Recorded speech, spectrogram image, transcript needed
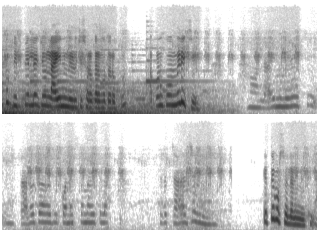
ଆପଣଙ୍କୁ ବିପିଏଲ୍ ଯେଉଁ ଲାଇନ୍ ମିଳୁଛି ସରକାରଙ୍କ ତରଫରୁ ଆପଣଙ୍କୁ ମିଳିଛି ହଁ ଲାଇନ୍ ମିଳିଛି ତାରଟା ହେଉଛି କନେକ୍ସନ୍ ହେଇଥିଲା ସେଟା ଚାର୍ଜ ହେଇନି କେତେ ବର୍ଷ ହେଲାଣି ମିଳିଥିଲା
